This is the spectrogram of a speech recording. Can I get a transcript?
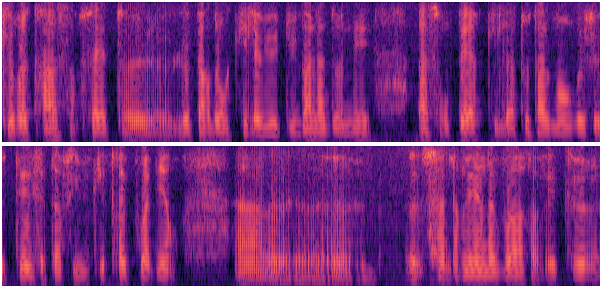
qui retrace en fait euh, le pardon qu'il a eu du mal à donner à son père, qu'il l'a totalement rejeté. C'est un film qui est très poignant. Euh, euh, ça n'a rien à voir avec euh,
